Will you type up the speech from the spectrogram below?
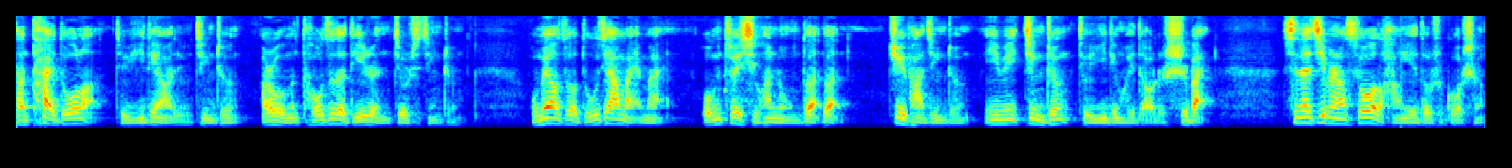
但太多了，就一定要有竞争，而我们投资的敌人就是竞争。我们要做独家买卖，我们最喜欢垄断，惧怕竞争，因为竞争就一定会导致失败。现在基本上所有的行业都是过剩。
